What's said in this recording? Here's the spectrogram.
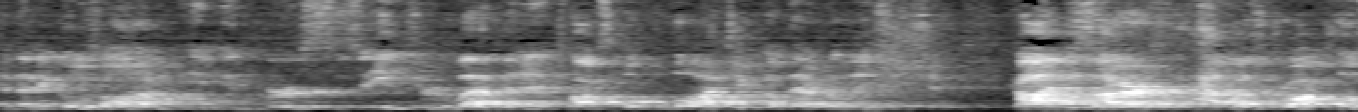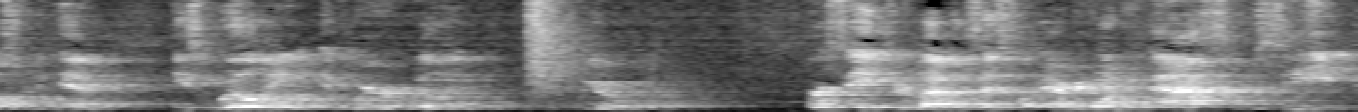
And then it goes on in, in verses 8 through 11, and it talks about the logic of that relationship. God desires to have us draw closer to Him. He's willing if we're willing, if we are willing. Verse 8 through 11 says, For everyone who asks receives,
